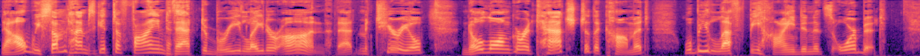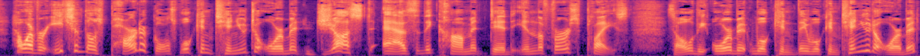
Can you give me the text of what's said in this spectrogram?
Now we sometimes get to find that debris later on that material no longer attached to the comet will be left behind in its orbit. However, each of those particles will continue to orbit just as the comet did in the first place. So the orbit will they will continue to orbit.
